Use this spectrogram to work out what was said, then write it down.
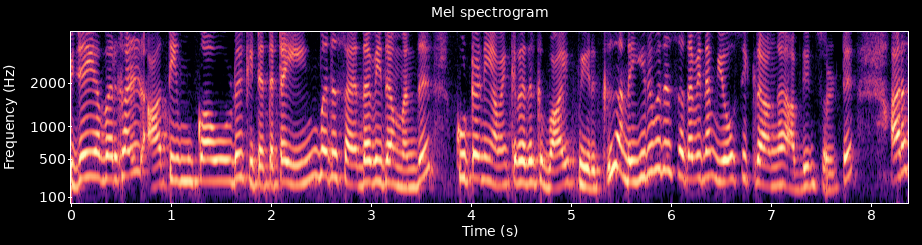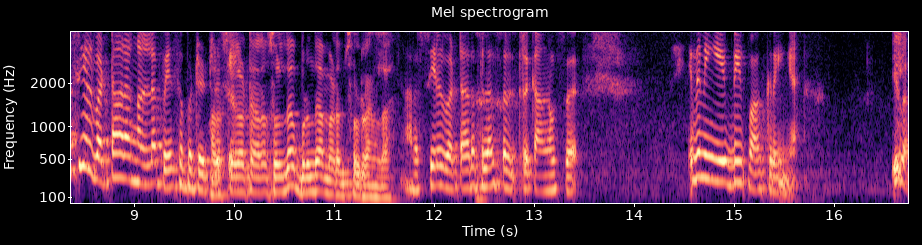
விஜய் அவர்கள் அதிமுகவோடு கிட்டத்தட்ட எண்பது சதவீதம் வந்து கூட்டணி அமைக்கிறதுக்கு வாய்ப்பு இருக்கு. அந்த இருபது சதவீதம் யோசிக்கிறாங்க அப்படின்னு சொல்லிட்டு அரசியல் வட்டாரங்கள்ல பேசப்பட்டு அரசியல் வட்டாரம் சொல்லுதா பிருந்தா மேடம் சொல்கிறாங்களா அரசியல் வட்டாரத்துல சொல்லிட்டு இருக்காங்க சார். இதை நீங்க எப்படி பாக்குறீங்க? இல்லை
